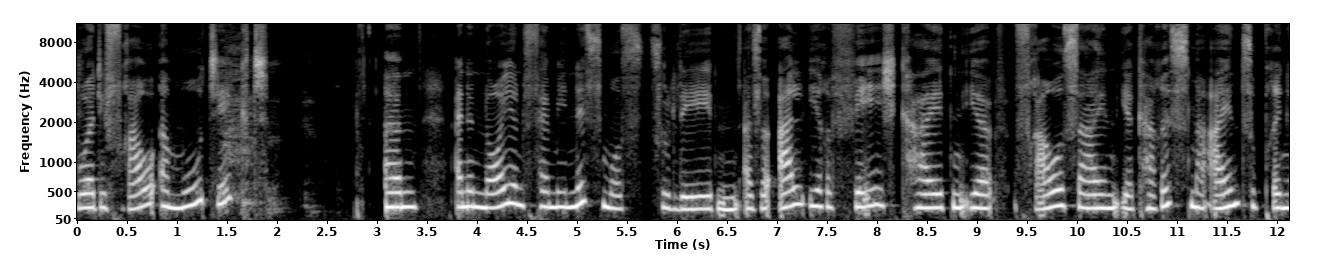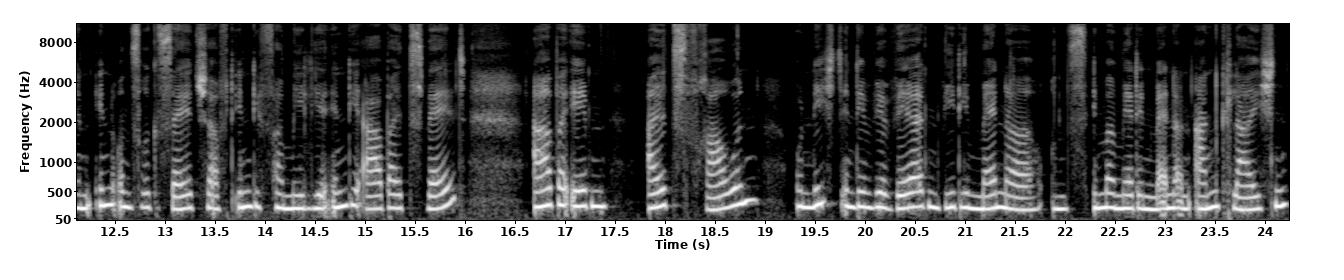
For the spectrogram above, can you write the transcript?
wo er die Frau ermutigt, ähm, einen neuen Feminismus zu leben, also all ihre Fähigkeiten, ihr Frausein, ihr Charisma einzubringen in unsere Gesellschaft, in die Familie, in die Arbeitswelt, aber eben als Frauen und nicht indem wir werden wie die Männer, uns immer mehr den Männern angleichen,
